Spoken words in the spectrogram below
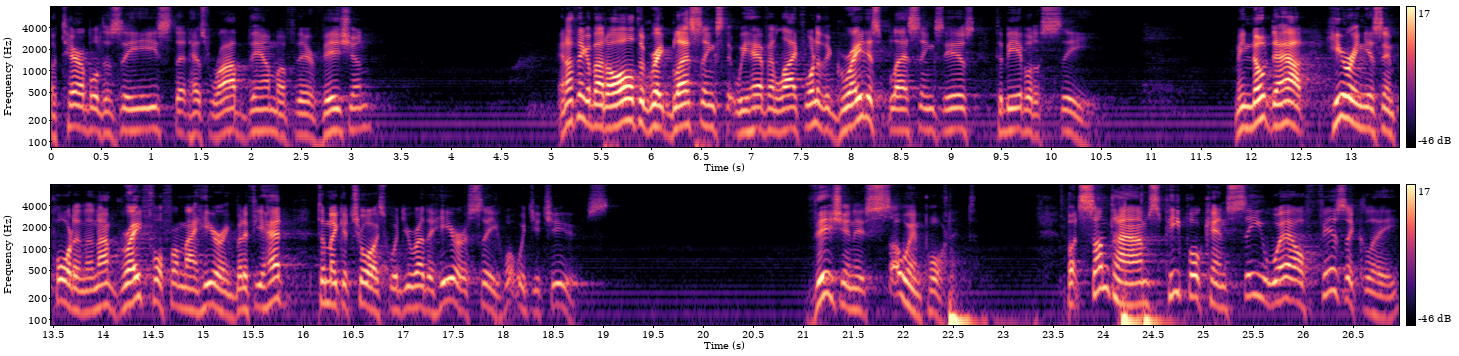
a terrible disease that has robbed them of their vision. And I think about all the great blessings that we have in life. One of the greatest blessings is to be able to see. I mean, no doubt hearing is important, and I'm grateful for my hearing. But if you had to make a choice, would you rather hear or see? What would you choose? Vision is so important. But sometimes people can see well physically,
